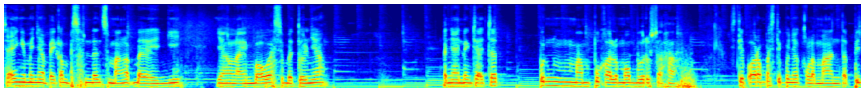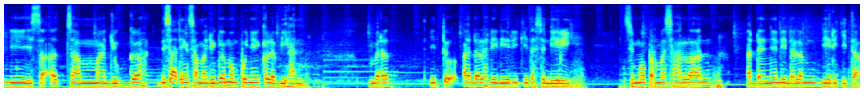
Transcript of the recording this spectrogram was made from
Saya ingin menyampaikan pesan dan semangat bagi yang lain bahwa sebetulnya penyandang cacat pun mampu kalau mau berusaha setiap orang pasti punya kelemahan tapi di saat sama juga di saat yang sama juga mempunyai kelebihan. Berat itu adalah di diri kita sendiri. Semua permasalahan adanya di dalam diri kita.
